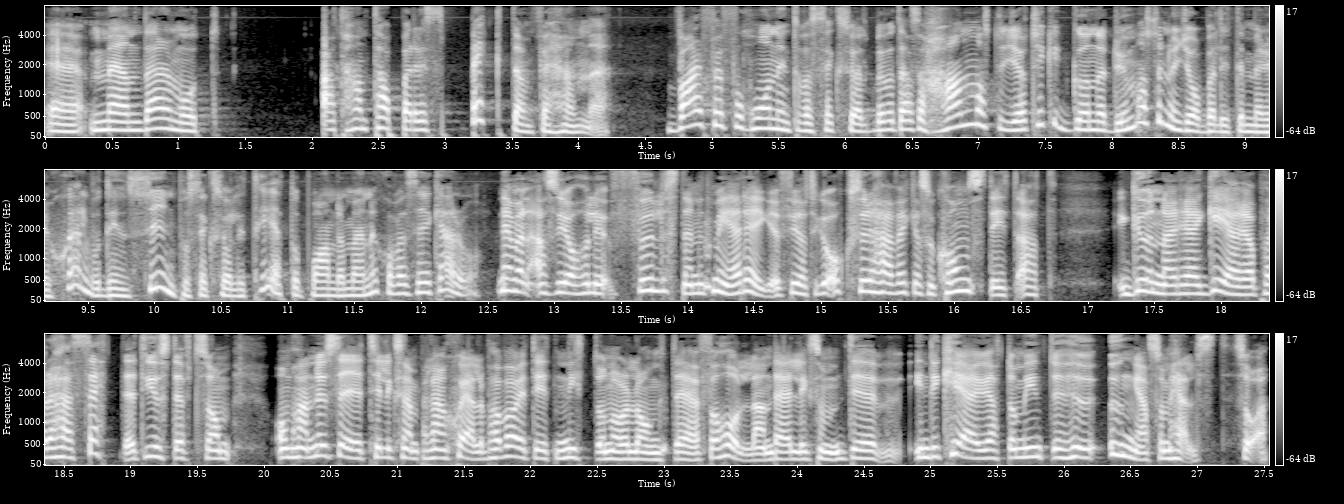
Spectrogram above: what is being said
Eh, men däremot att han tappar respekten för henne. Varför får hon inte vara sexuellt? Alltså han måste, jag tycker Gunnar, du måste nog jobba lite med dig själv och din syn på sexualitet och på andra människor. Vad säger Karo? Nej men alltså jag håller fullständigt med dig, för jag tycker också det här verkar så konstigt att Gunnar reagerar på det här sättet just eftersom om han nu säger till exempel han själv har varit i ett 19 år långt eh, förhållande, liksom, det indikerar ju att de är inte hur unga som helst. Så.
